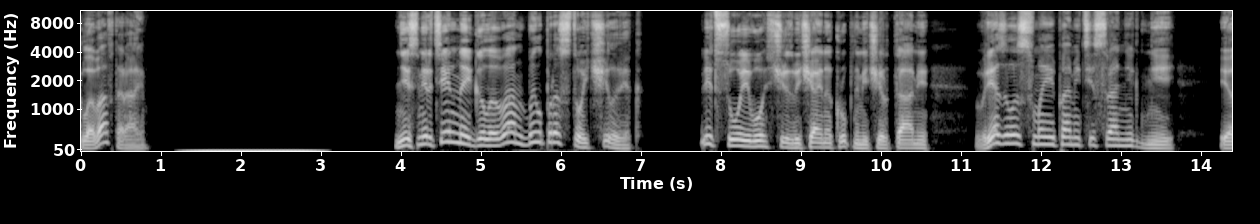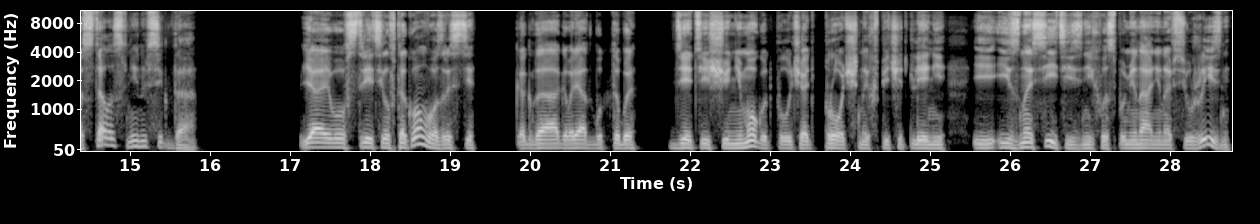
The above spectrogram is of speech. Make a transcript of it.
Глава вторая. Несмертельный Голован был простой человек. Лицо его с чрезвычайно крупными чертами врезалось в моей памяти с ранних дней и осталось в ней навсегда. Я его встретил в таком возрасте, когда, говорят, будто бы дети еще не могут получать прочных впечатлений и износить из них воспоминания на всю жизнь,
